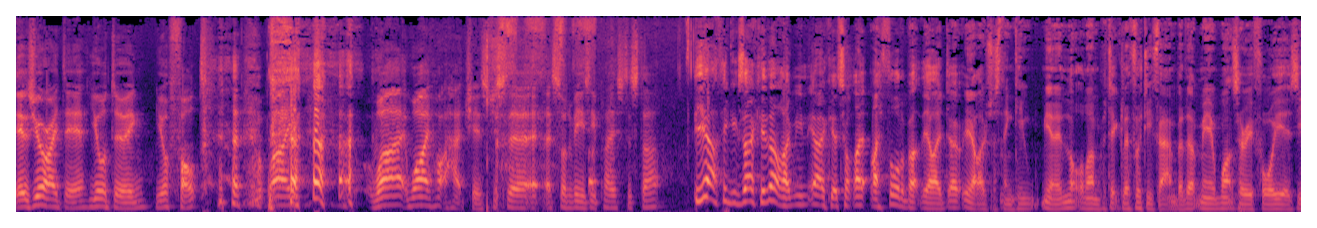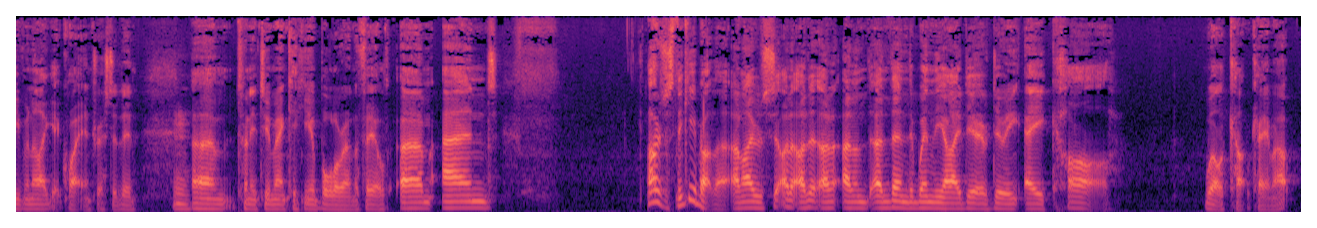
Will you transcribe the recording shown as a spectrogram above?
it was your idea, your doing, your fault. why, why, why hot hatches? Just a, a sort of easy place to start. Yeah, I think exactly that. I mean, okay, so I, I thought about the idea. You know, I was just thinking, you know, not that I'm a particular footy fan, but I mean, once every four years, even I get quite interested in um, 22 men kicking a ball around the field. Um, and I was just thinking about that, and I was, I, I, and, and then when the idea of doing a car World Cup came up,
